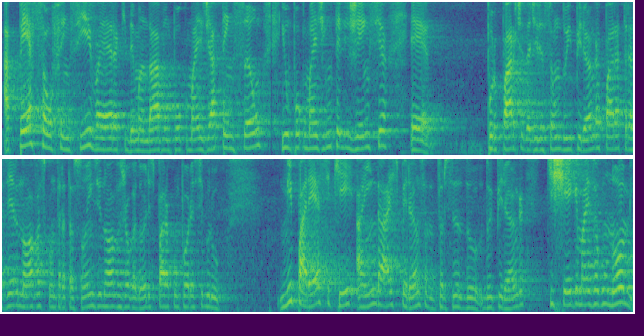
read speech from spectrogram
A peça ofensiva era que demandava um pouco mais de atenção e um pouco mais de inteligência. É, por parte da direção do Ipiranga para trazer novas contratações e novos jogadores para compor esse grupo. Me parece que ainda há esperança da torcida do, do Ipiranga que chegue mais algum nome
